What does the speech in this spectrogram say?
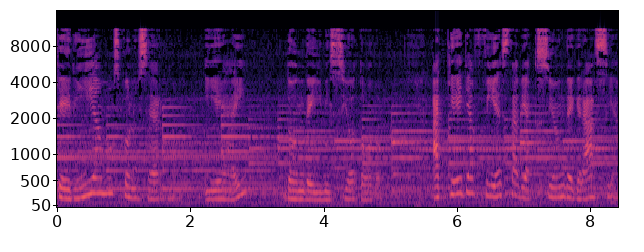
queríamos conocernos y he ahí donde inició todo. Aquella fiesta de acción de gracia,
